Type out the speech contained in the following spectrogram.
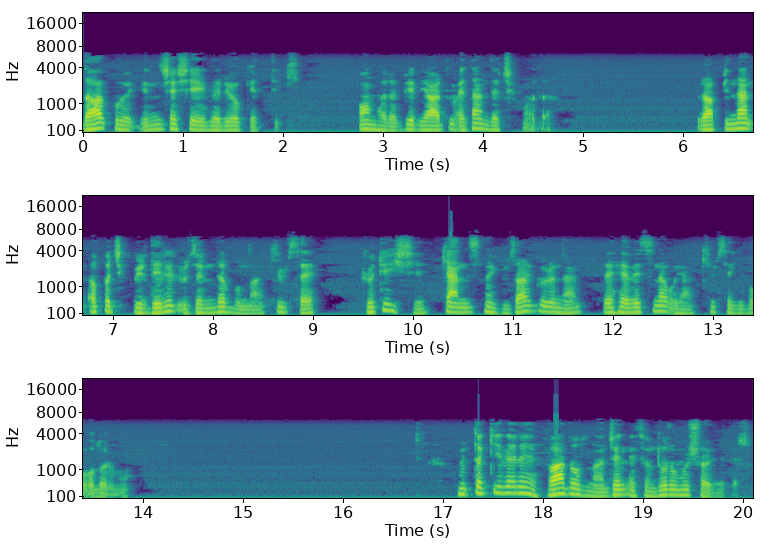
daha kuvvetli nice şehirleri yok ettik. Onlara bir yardım eden de çıkmadı. Rabbinden apaçık bir delil üzerinde bulunan kimse, kötü işi kendisine güzel görünen ve hevesine uyan kimse gibi olur mu? Müttakilere vaat olunan cennetin durumu şöyledir.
